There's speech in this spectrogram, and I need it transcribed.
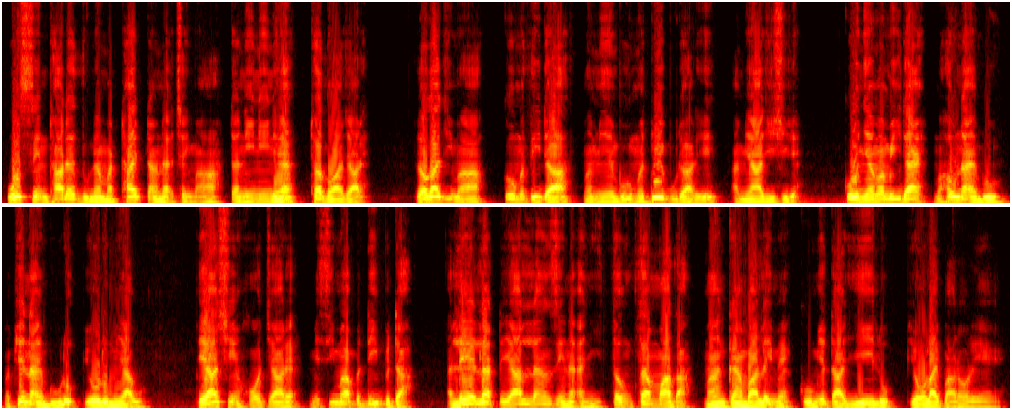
ဝတ်ဆင်ထားတဲ့သူနဲ့မထိုက်တန်တဲ့အချိန်မှာတနည်းနည်းနဲ့ထွက်သွားကြတယ်။လောကကြီးမှာကိုမသိတာမမြင်ဘူးမတွေ့ဘူးတာတွေအများကြီးရှိတယ်။ ကိုညံမမီတိုင်းမဟုတ်နိုင်ဘူးမဖြစ်နိုင်ဘူးလို့ပြောလို့မရဘူး။ဘုရားရှင်ဟောကြားတဲ့မစ္စည်းမပฏิပဒါအလေအလတ်တရားလမ်းစဉ်နဲ့အညီသုံးသတ်မှသာမှန်ကန်ပါလိမ့်မယ်ကိုမြတ်တာရေးလို့ပြောလိုက်ပါတော့တယ်။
